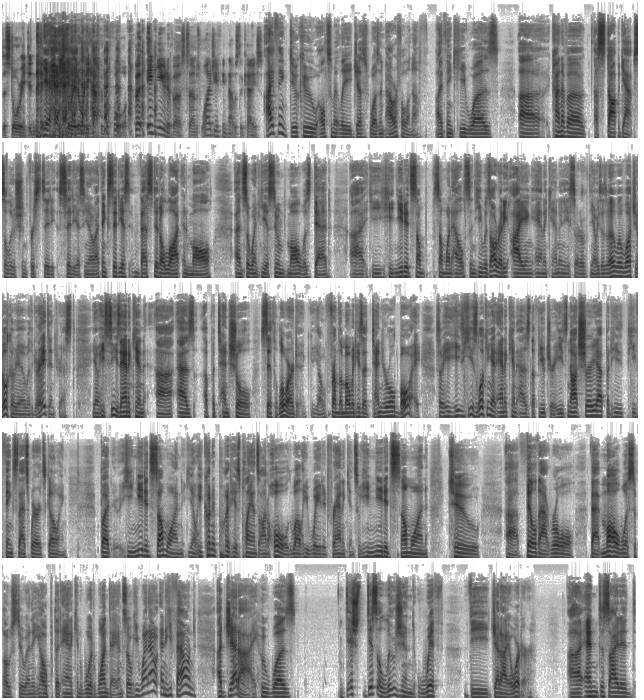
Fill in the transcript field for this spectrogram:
the story didn't it? yeah. the story had already happened before. But in universe terms, why do you think that was the case? I think Dooku ultimately just wasn't powerful enough. I think he was uh, kind of a, a stopgap solution for Sidious. You know, I think Sidious invested a lot in Maul, and so when he assumed Maul was dead, uh, he he needed some someone else, and he was already eyeing Anakin, and he sort of you know he says, "Well, we'll watch your career with great interest." You know, he sees Anakin uh, as a potential Sith Lord, you know, from the moment he's a ten year old boy. So he he's he's looking at Anakin as the future. He's not sure yet, but he he thinks that's where it's going but he needed someone, you know, he couldn't put his plans on hold while he waited for Anakin. So he needed someone to uh, fill that role that Maul was supposed to, and he hoped that Anakin would one day. And so he went out and he found a Jedi who was dis- disillusioned with the Jedi Order uh, and decided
